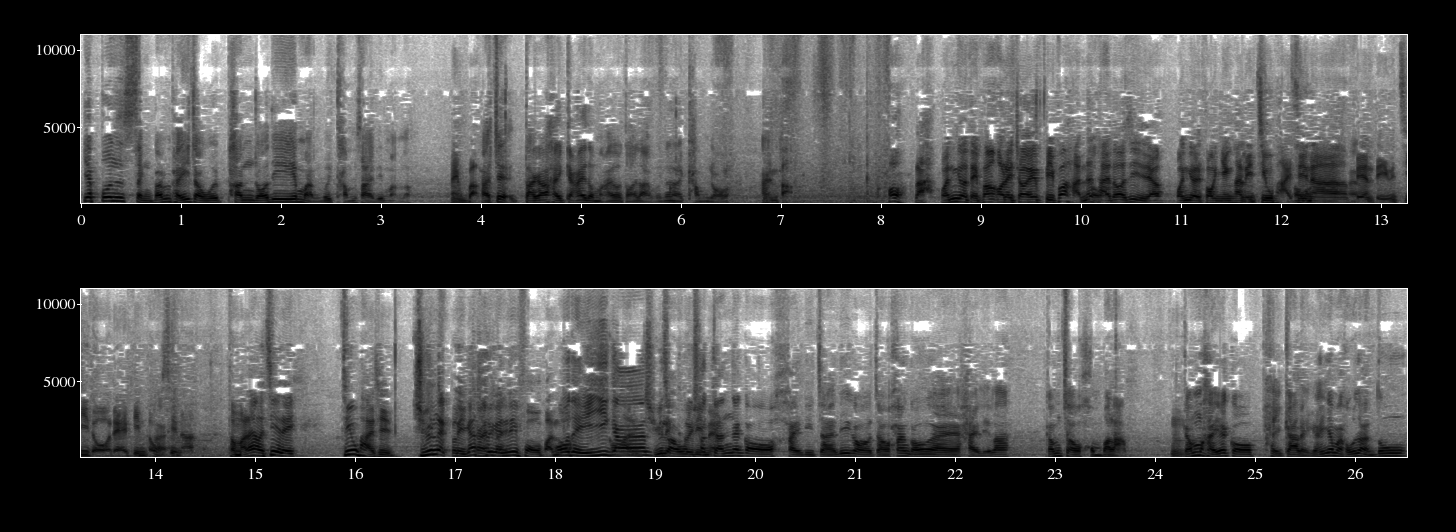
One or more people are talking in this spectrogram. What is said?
一般成品皮就會噴咗啲紋，會冚晒啲紋咯。明白係即係大家喺街度買個袋，但係佢真係冚咗咯。明白。好嗱，揾個地方，我哋再 before 行得太多之前，有揾個地方影下你招牌先啦，俾人哋要知道我哋喺邊度先啦。同埋咧，我知你招牌前主力，你而家推緊啲貨品。我哋依家就出啲咩緊一個系列，就係呢個就香港嘅系列啦。咁就紅白藍，嗯咁係、一個皮革嚟嘅，因為好多人都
